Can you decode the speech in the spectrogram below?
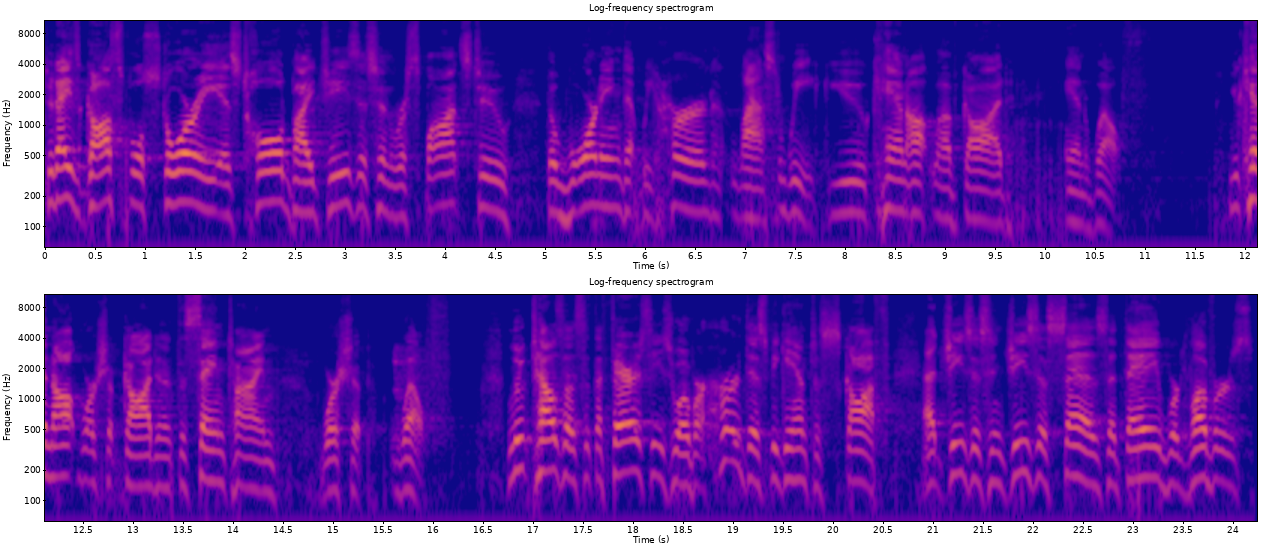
Today's gospel story is told by Jesus in response to the warning that we heard last week. You cannot love God and wealth. You cannot worship God and at the same time worship wealth. Luke tells us that the Pharisees who overheard this began to scoff at Jesus, and Jesus says that they were lovers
